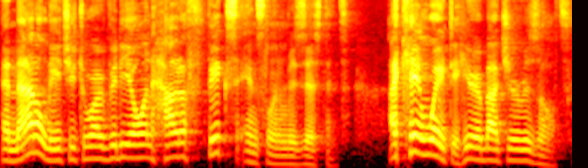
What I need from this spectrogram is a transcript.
And that'll lead you to our video on how to fix insulin resistance. I can't wait to hear about your results.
